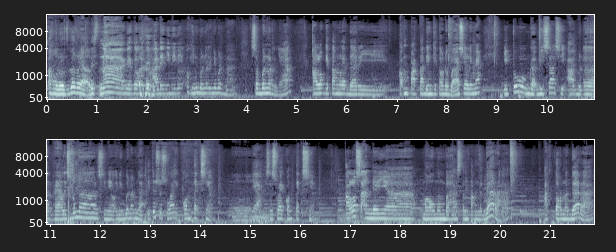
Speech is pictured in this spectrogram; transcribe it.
Ah menurut gue realis. tuh. Nah, gitu. ada yang ini nih, oh ini bener ini bener. Nah, sebenarnya kalau kita ngeliat dari keempat tadi yang kita udah bahas ya Lim ya, itu nggak bisa si A eh, realis bener, si Neo ini bener nggak. Itu sesuai konteksnya. Hmm, ya sesuai konteksnya. Kalau seandainya mau membahas tentang negara aktor negara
